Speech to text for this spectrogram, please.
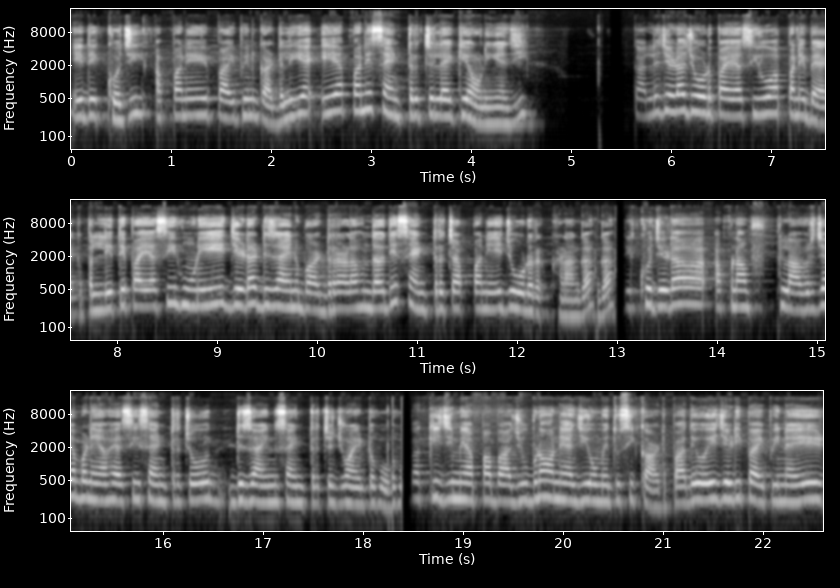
ਇਹ ਦੇਖੋ ਜੀ, ਆਪਾਂ ਨੇ ਪਾਈਪਿੰਗ ਕੱਢ ਲਈ ਹੈ। ਇਹ ਆਪਾਂ ਨੇ ਸੈਂਟਰ 'ਚ ਲੈ ਕੇ ਆਉਣੀ ਹੈ ਜੀ। ਕੱਲ ਜਿਹੜਾ ਜੋੜ ਪਾਇਆ ਸੀ, ਉਹ ਆਪਾਂ ਨੇ ਬੈਕ ਪੱਲੇ ਤੇ ਪਾਇਆ ਸੀ। ਹੁਣ ਇਹ ਜਿਹੜਾ ਡਿਜ਼ਾਈਨ ਬਾਰਡਰ ਵਾਲਾ ਹੁੰਦਾ, ਉਹਦੇ ਸੈਂਟਰ 'ਚ ਆਪਾਂ ਨੇ ਇਹ ਜੋੜ ਰੱਖਣਾਗਾ। ਦੇਖੋ ਜਿਹੜਾ ਆਪਣਾ ਫਲਾਵਰ ਜਿਹਾ ਬਣਿਆ ਹੋਇਆ ਸੀ ਸੈਂਟਰ 'ਚ, ਉਹ ਡਿਜ਼ਾਈਨ ਸੈਂਟਰ 'ਚ ਜੁਆਇੰਟ ਹੋ ਬਾਕੀ ਜਿਵੇਂ ਆਪਾਂ ਬਾਜੂ ਬਣਾਉਨੇ ਆ ਜੀ, ਉਵੇਂ ਤੁਸੀਂ ਕਾਟ ਪਾ ਦਿਓ। ਇਹ ਜਿਹੜੀ ਪਾਈਪਿੰਗ ਹੈ, ਇਹ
